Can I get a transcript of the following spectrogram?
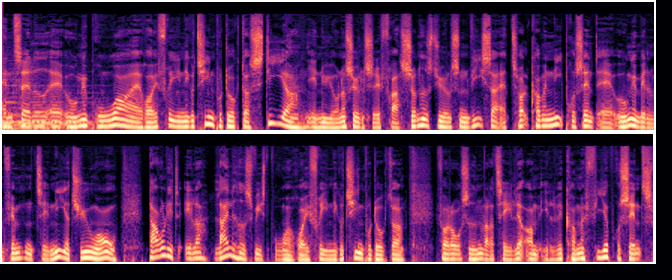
Antallet af unge brugere af røgfri nikotinprodukter stiger. En ny undersøgelse fra Sundhedsstyrelsen viser, at 12,9 procent af unge mellem 15 til 29 år dagligt eller lejlighedsvist bruger røgfri nikotinprodukter. For et år siden var der tale om 11,4 procent.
